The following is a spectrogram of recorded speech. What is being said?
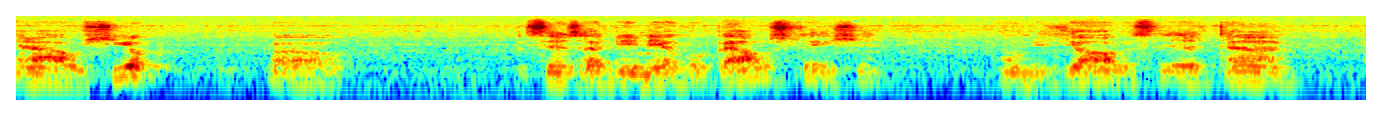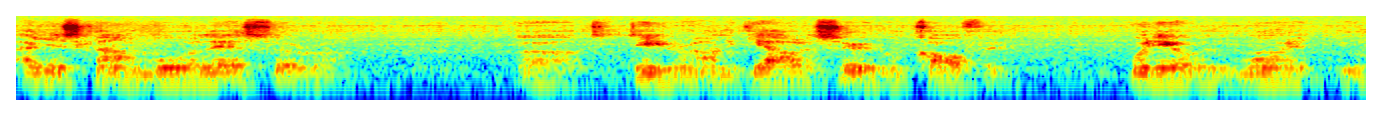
in our ship, uh, since I didn't have a battle station on the Jarvis at that time, I just kind of more or less sort of uh, stayed around the galley, served my coffee, whatever they wanted to.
